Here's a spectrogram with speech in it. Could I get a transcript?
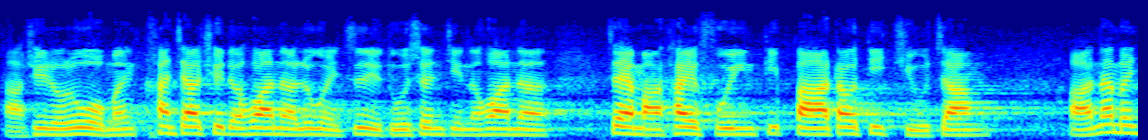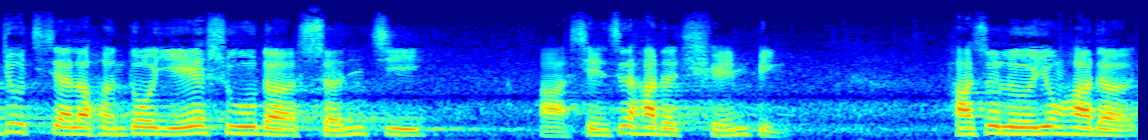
啊，所以如果我们看下去的话呢，如果你自己读圣经的话呢，在马太福音第八到第九章，啊，那么就记载了很多耶稣的神迹，啊，显示他的权柄，他是如何用他的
